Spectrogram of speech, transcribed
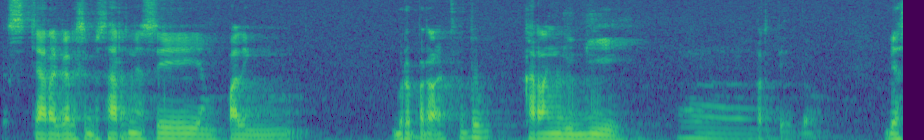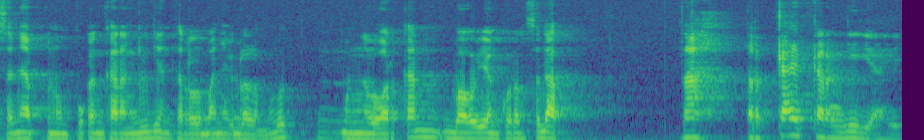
Secara garis besarnya sih yang paling berperan itu karang gigi. Hmm, Seperti itu. Biasanya penumpukan karang gigi yang terlalu banyak dalam mulut mengeluarkan bau yang kurang sedap. Nah, terkait karang gigi, Ahi,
